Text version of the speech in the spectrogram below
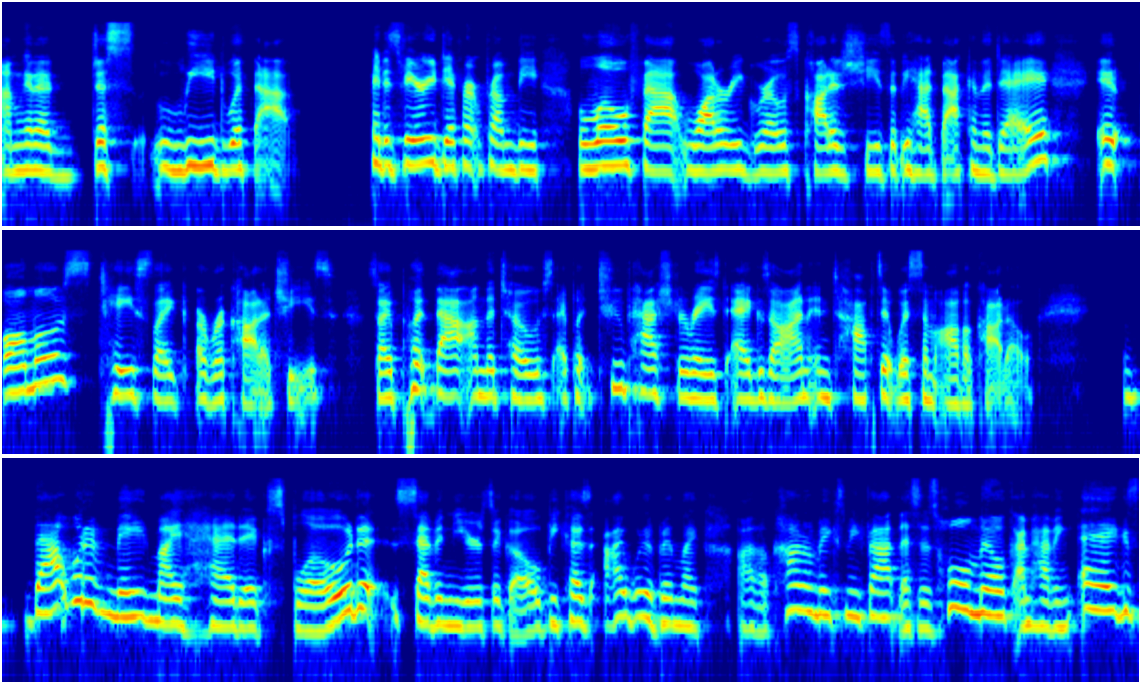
I'm going to just lead with that. It is very different from the low fat, watery, gross cottage cheese that we had back in the day. It almost tastes like a ricotta cheese. So I put that on the toast. I put two pasture raised eggs on and topped it with some avocado that would have made my head explode seven years ago because I would have been like, avocado makes me fat. This is whole milk. I'm having eggs.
